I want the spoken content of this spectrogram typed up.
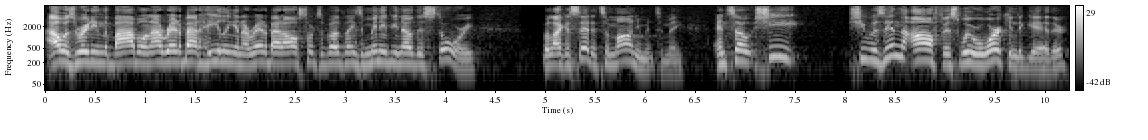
I was reading the Bible and I read about healing and I read about all sorts of other things, and many of you know this story. But like I said, it's a monument to me. And so she, she was in the office, we were working together,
